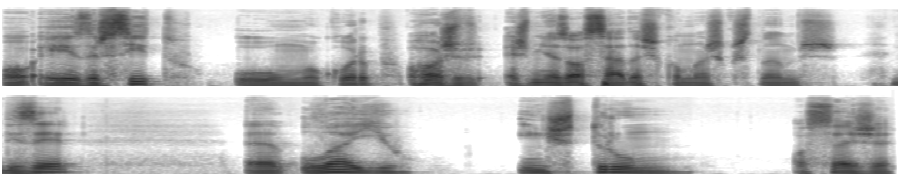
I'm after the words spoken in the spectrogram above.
Ou exercito o meu corpo? Ou as, as minhas ossadas, como nós costumamos dizer? Uh, leio, instruo-me, ou seja,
